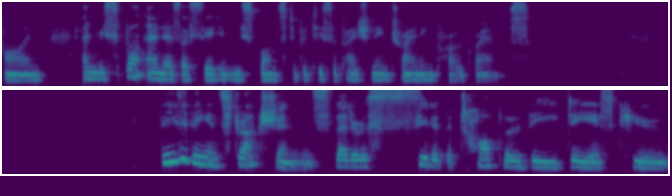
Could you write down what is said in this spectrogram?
time and respond, and as I said, in response to participation in training programs. These are the instructions that are sit at the top of the DSQ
